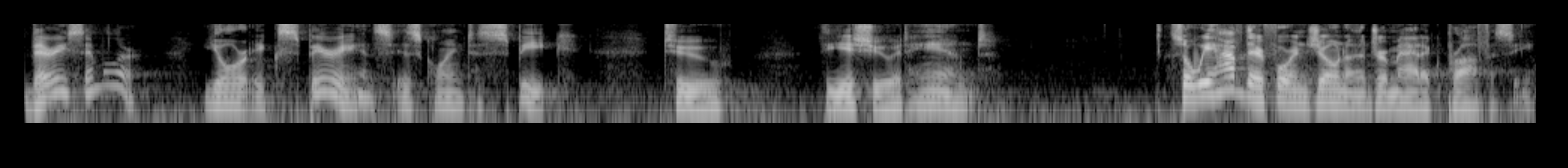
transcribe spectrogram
very similar your experience is going to speak to the issue at hand. So we have, therefore, in Jonah a dramatic prophecy.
